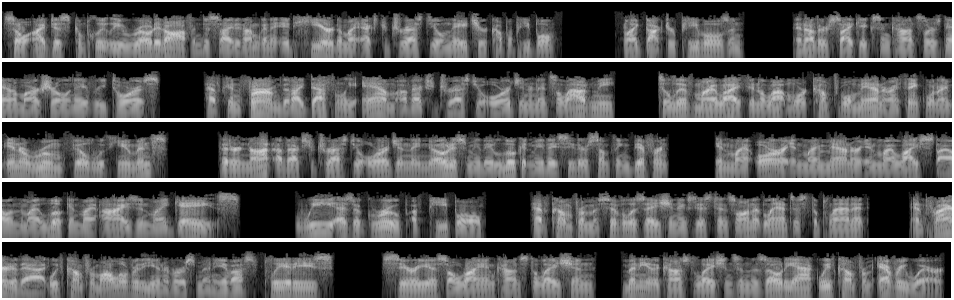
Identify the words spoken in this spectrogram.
So I just completely wrote it off and decided I'm going to adhere to my extraterrestrial nature. A couple people like Dr. Peebles and, and other psychics and counselors, Dana Marshall and Avery Torres, have confirmed that I definitely am of extraterrestrial origin, and it's allowed me to live my life in a lot more comfortable manner. I think when I'm in a room filled with humans that are not of extraterrestrial origin, they notice me, they look at me, they see there's something different in my aura, in my manner, in my lifestyle, in my look, in my eyes, in my gaze. We as a group of people have come from a civilization existence on Atlantis, the planet, and prior to that, we've come from all over the universe, many of us. Pleiades, Sirius, Orion constellation, many of the constellations in the zodiac. We've come from everywhere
